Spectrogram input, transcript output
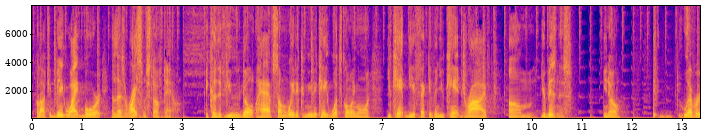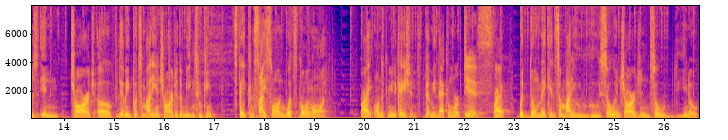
pull out your big whiteboard, and let's write some stuff down. Because if you don't have some way to communicate what's going on, you can't be effective and you can't drive um, your business. You know, whoever's in charge of, I mean, put somebody in charge of the meetings who can stay concise on what's going on, right? On the communications. I mean, that can work too, Yes. right? But don't make it somebody who who's so in charge and so you know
